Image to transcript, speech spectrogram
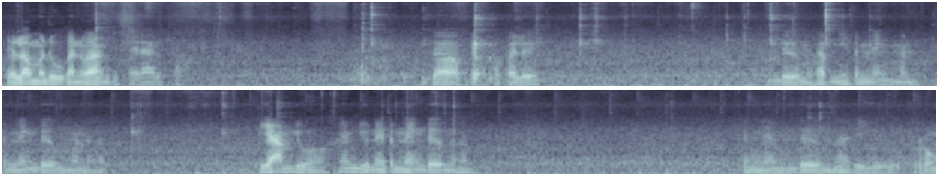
เดี๋ยวเรามาดูกันว่ามันจะใส่ได้หรือเปล่า ก็แปะเข้าไปเลย เดิมนะครับ นี่ตำแหน่งมันตำแหน่งเดิมมันนะครับ พยายามอยู่ให้มันอยู่ในตำแหน่งเดิมนะครับตำแหน่งเดิมน่าจะอยู่ตรง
